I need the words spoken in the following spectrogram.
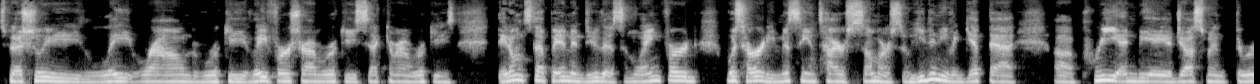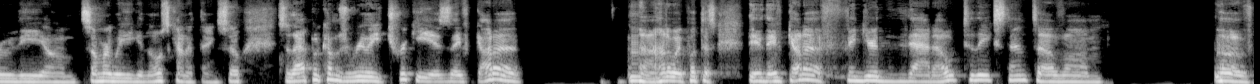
especially late round rookie, late first round rookies, second round rookies. They don't step in and do this. And Langford was hurt; he missed the entire summer, so he didn't even get that uh, pre NBA adjustment through the um, summer league and those kind of things. So so that becomes really tricky. Is they've got to uh, how do I put this? They, they've got to figure that out to the extent of um, of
